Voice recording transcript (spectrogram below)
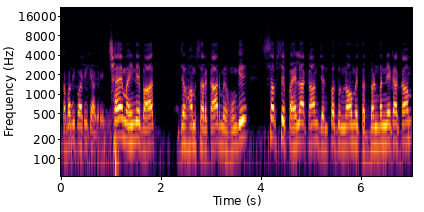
समाजवादी पार्टी क्या करेगी? छः महीने बाद जब हम सरकार में होंगे सबसे पहला काम जनपद उन्नाव में तटबंध बनने का काम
